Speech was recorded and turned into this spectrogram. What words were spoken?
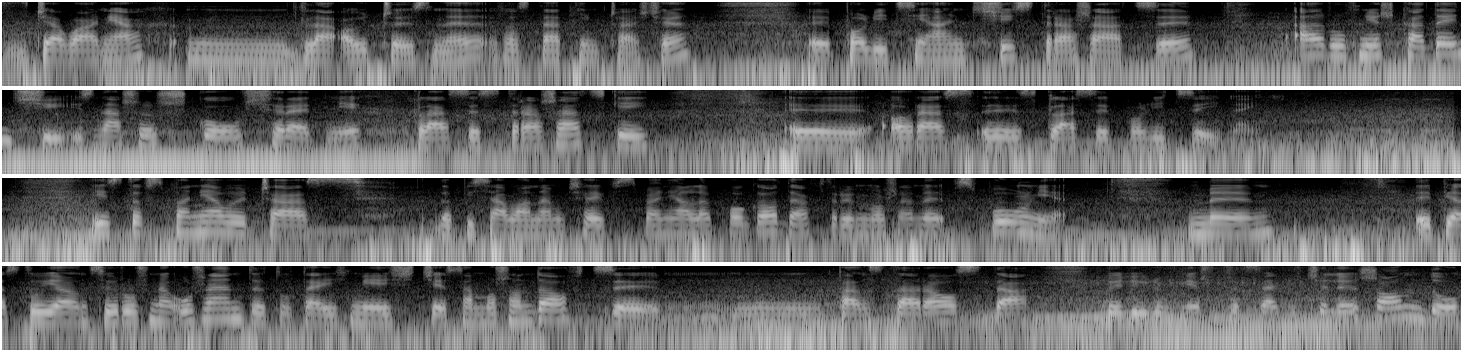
w działaniach mm, dla ojczyzny w ostatnim czasie, y, policjanci, strażacy, a również kadenci z naszych szkół średnich, klasy strażackiej y, oraz y, z klasy policyjnej. Jest to wspaniały czas. Dopisała nam dzisiaj wspaniale pogoda, w którym możemy wspólnie, my y, piastujący różne urzędy tutaj w mieście, samorządowcy, mm, pan starosta, byli również przedstawiciele rządu,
